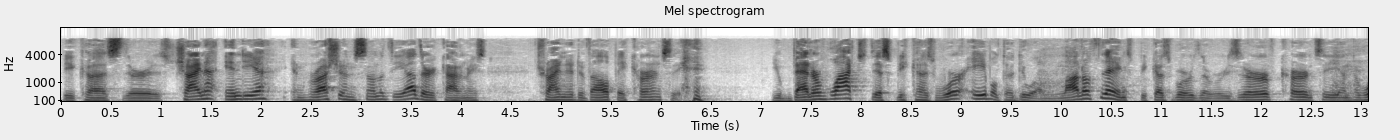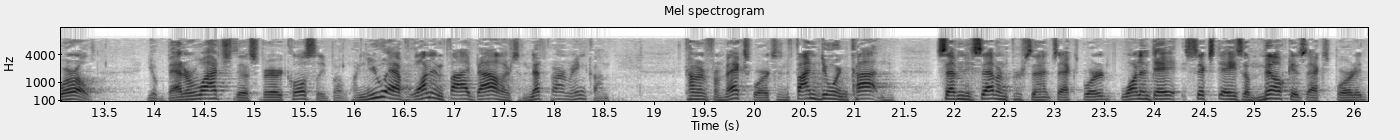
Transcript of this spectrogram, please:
because there is China, India, and Russia and some of the other economies trying to develop a currency. you better watch this because we're able to do a lot of things because we're the reserve currency in the world. You better watch this very closely. But when you have one in five dollars of net farm income coming from exports, and if I'm doing cotton, 77% is exported. One in day, six days of milk is exported.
